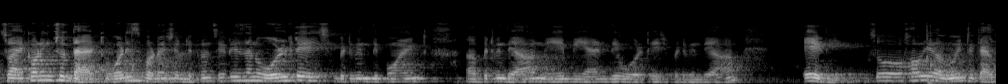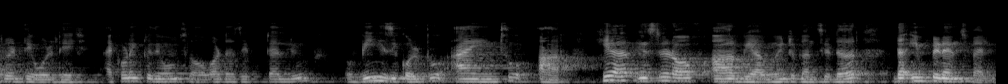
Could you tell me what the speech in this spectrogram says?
So according to that what is potential difference? It is an voltage between the point uh, between the arm AB and the voltage between the arm AD so how you are going to calculate the voltage? According to the Ohm's law what does it tell you V is equal to I into R. Here instead of R we are going to consider the impedance value,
